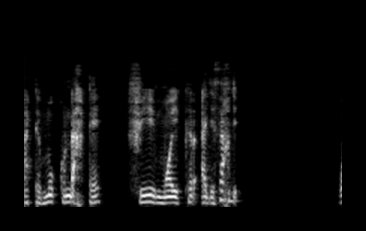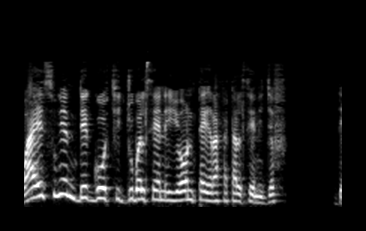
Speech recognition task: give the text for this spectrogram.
àtte mukk ndaxte fii mooy kër aji sax ji waaye su ngeen déggoo ci jubal seeni yoon tey rafetal seeni jëf di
